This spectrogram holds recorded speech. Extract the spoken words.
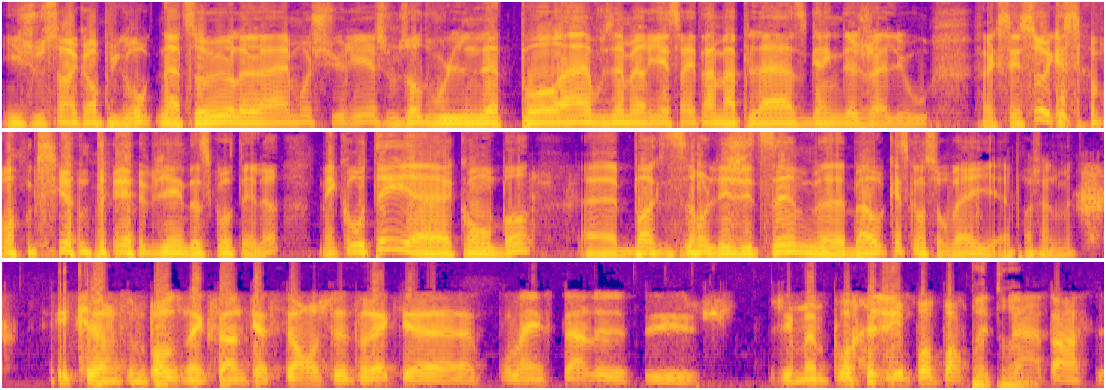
il joue ça encore plus gros que nature. Là. Moi, je suis riche, vous autres, vous ne l'êtes pas. Hein? Vous aimeriez ça être à ma place, gang de jaloux. Fait que c'est sûr que ça fonctionne très bien de ce côté-là. Mais côté euh, combat, euh, boxe, disons, légitime, euh, ben, qu'est-ce qu'on surveille euh, prochainement? Et Crème, tu me poses une excellente question. Je te dirais que pour l'instant, c'est j'ai même pas j'ai pas porté Pas tant attention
